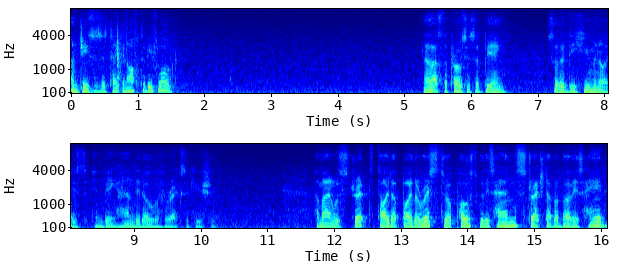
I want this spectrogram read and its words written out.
And Jesus is taken off to be flogged. Now that's the process of being sort of dehumanized in being handed over for execution. A man was stripped, tied up by the wrists to a post with his hands stretched up above his head,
